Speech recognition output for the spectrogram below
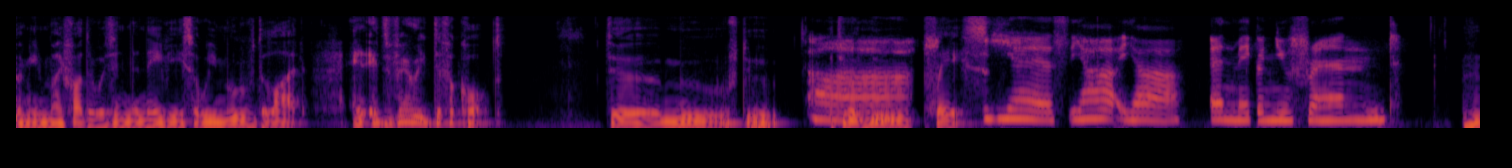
I mean, my father was in the Navy, so we moved a lot. And it's very difficult to move to uh, to a new ah. place. Yes, yeah, yeah. And make a new friend mm-hmm.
